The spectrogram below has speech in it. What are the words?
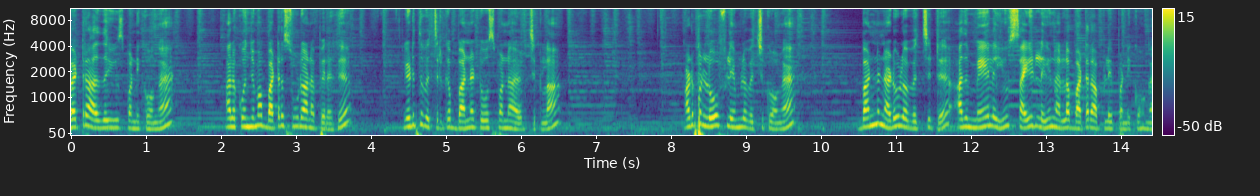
பெட்டர் அதை யூஸ் பண்ணிக்கோங்க. அதில் கொஞ்சமாக பட்டர் சூடான பிறகு எடுத்து வச்சுருக்க பன்னை டோஸ்ட் பண்ண வச்சுக்கலாம் அடுப்பை லோ ஃப்ளேமில் வச்சுக்கோங்க. பன்னு நடுவில் வச்சுட்டு அது மேலேயும் சைட்லேயும் நல்லா பட்டர் அப்ளை பண்ணிக்கோங்க.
